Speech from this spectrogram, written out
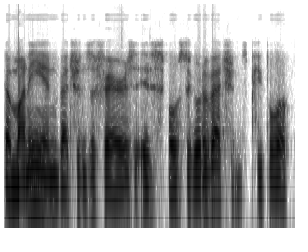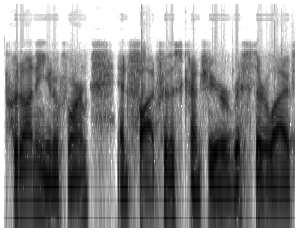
The money in Veterans Affairs is supposed to go to veterans. People have put on a uniform and fought for this country or risked their lives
